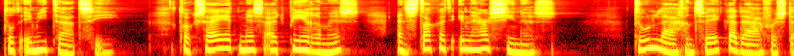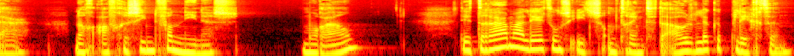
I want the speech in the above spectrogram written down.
tot imitatie. Trok zij het mes uit Pyramus en stak het in haar sinus. Toen lagen twee kadavers daar, nog afgezien van Ninus. Moraal? Dit drama leert ons iets omtrent de ouderlijke plichten.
